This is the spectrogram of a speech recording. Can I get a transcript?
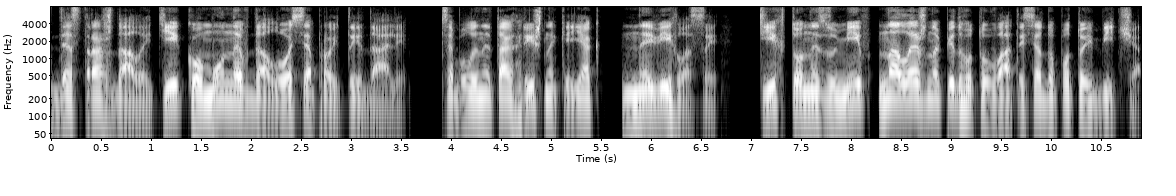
де страждали ті, кому не вдалося пройти далі. Це були не так грішники, як невігласи, ті, хто не зумів належно підготуватися до потойбіччя.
